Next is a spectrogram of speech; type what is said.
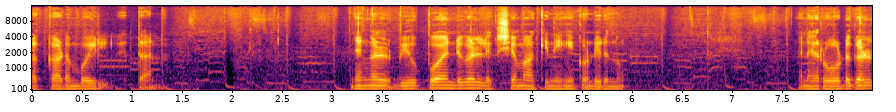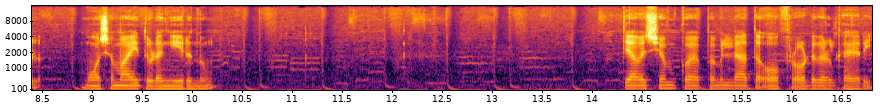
കക്കാടംപോയിൽ എത്താൻ. ഞങ്ങൾ വ്യൂ പോയിന്റുകൾ ലക്ഷ്യമാക്കി നീങ്ങിക്കൊണ്ടിരുന്നു. അങ്ങനെ റോഡുകൾ മോശമായി തുടങ്ങിയിരുന്നു. അത്യാവശ്യം കുഴപ്പമില്ലാത്ത ഓഫ് റോഡുകൾ കയറി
